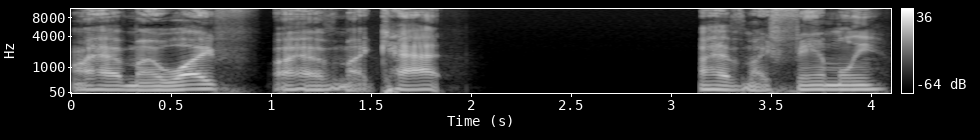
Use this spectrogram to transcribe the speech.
I have my wife, I have my cat, I have my family,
